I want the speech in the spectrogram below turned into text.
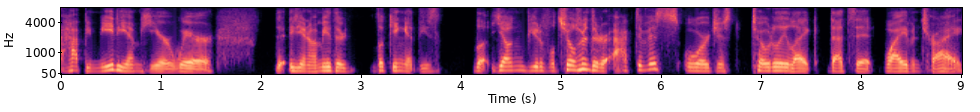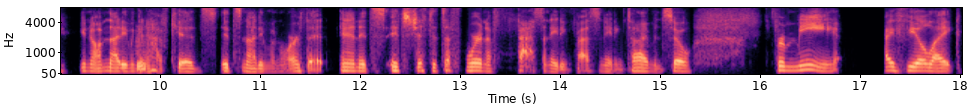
a happy medium here where you know, I'm either looking at these young beautiful children that are activists or just totally like that's it. Why even try? You know i'm not even going to have kids. It's not even worth it. And it's it's just it's a we're in a fascinating fascinating time. And so for me i feel like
